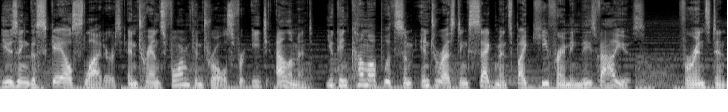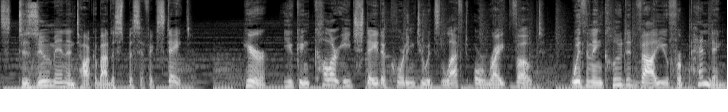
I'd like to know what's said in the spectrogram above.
Using the scale sliders and transform controls for each element, you can come up with some interesting segments by keyframing these values. For instance, to zoom in and talk about a specific state. Here, you can color each state according to its left or right vote, with an included value for pending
